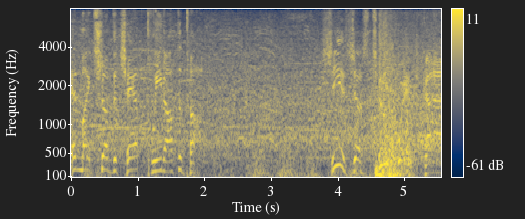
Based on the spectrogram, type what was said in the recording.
and might shove the champ clean off the top. She is just too quick. Got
